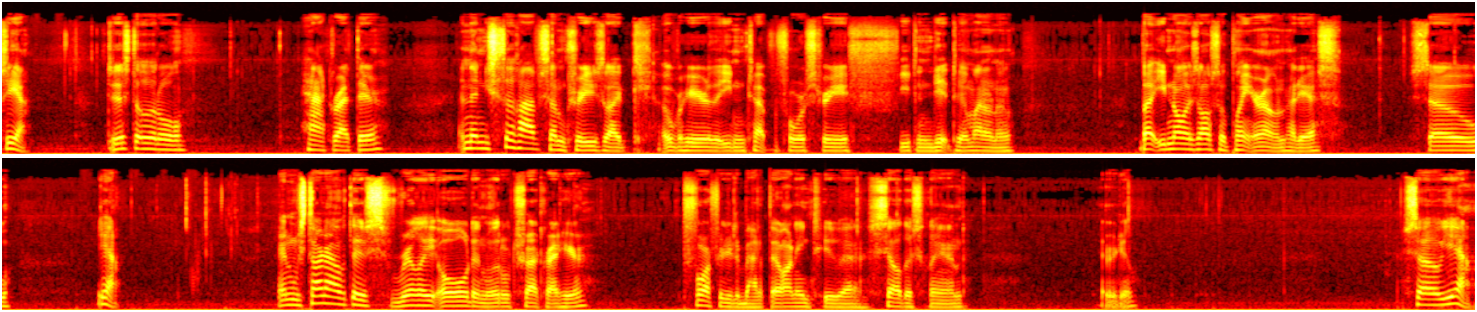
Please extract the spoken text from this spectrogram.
So yeah, just a little hack right there. And then you still have some trees like over here that you can cut for forestry if you can get to them. I don't know. But you can always also plant your own, I guess. So, yeah. And we start out with this really old and little truck right here. Before I forget about it, though, I need to uh, sell this land. There we go. So, yeah.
